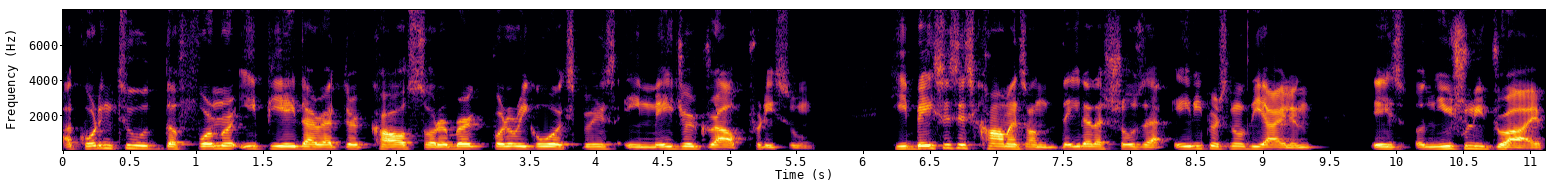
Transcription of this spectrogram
According to the former EPA director Carl Soderberg, Puerto Rico will experience a major drought pretty soon. He bases his comments on data that shows that 80% of the island is unusually dry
